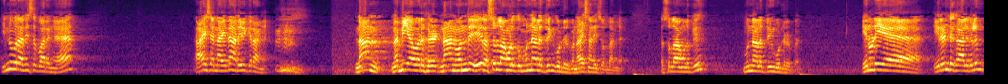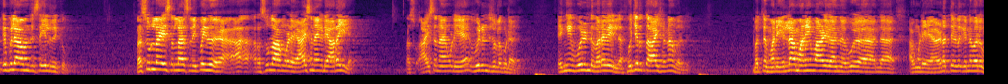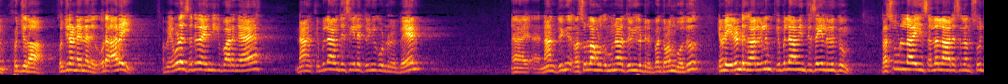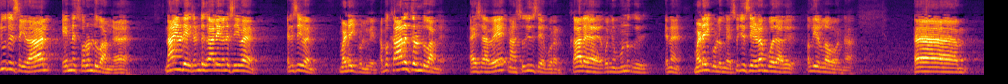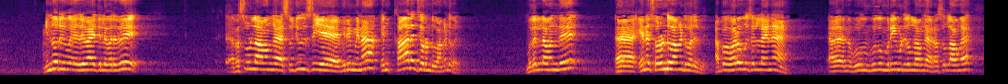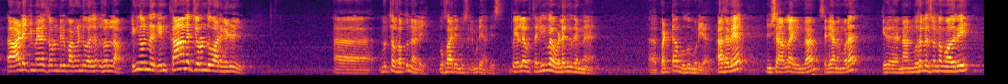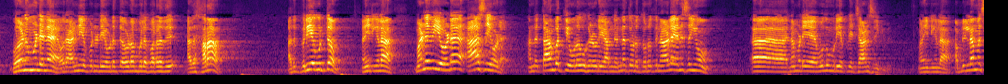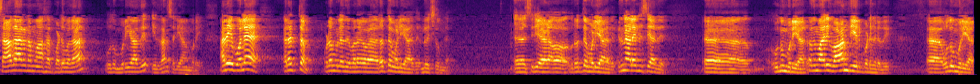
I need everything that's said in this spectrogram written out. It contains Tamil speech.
இன்னொரு அதிச பாருங்க. ஆயிஷா நாய் தான் அறிவிக்கிறாங்க. நான் நபி அவர்கள் நான் வந்து ரசுல்லா அவங்களுக்கு முன்னால தூங்கி கொண்டிருப்பேன். ஆயிஷா நாய் சொல்றாங்க ரசுல்லா அவங்களுக்கு முன்னால தூங்கி கொண்டிருப்பேன். என்னுடைய இரண்டு கால்களும் கிபிலா வந்து செயல் இருக்கும். ரசூல்லாய் சல்லாஸ்ல இப்ப இது ரசுல்லா ரசூல்லா அவங்களுடைய ஆயிஷா நாயகுடைய அறையில். ரசூ- ஆயிஷா நாயகுடைய வீடுன்னு சொல்லக்கூடாது. எங்கேயும் வீடு வரவே இல்லை. ஹுஜரத் ஆயிஷா வருது. மற்ற மனை எல்லா மனையும் அந்த அந்த அவங்களுடைய இடத்துகளுக்கு என்ன வரும்? ஹுஜ்ரா. ஹுஜ்ரா என்னது? ஒரு அறை. அப்ப எவ்வளவு சிறிதா எந்திக்கு பாருங்க. நான் கிபிலா திசையில தூங்கி கொண்டிருப்பேன். நான் தூங்கி ரசூல்லா அவங்களுக்கு முன்னால தூங்கிக்கிட்டு இருப்பேன் தொழும்போது என்னுடைய இரண்டு கால்களும் கிபிலாவின் திசையில் இருக்கும். ரசூல்லாஹி சல்லா அலிஸ்லாம் வஸல்லம் சுஜூது செய்தால் என்ன சுரண்டுவாங்க. நான் என்னுடைய ரெண்டு காலையும் என்ன செய்வேன்? என்ன செய்வேன்? மடை கொள்வேன். அப்ப காலை சுரண்டுவாங்க. ஆயிஷாவே நான் சுஜி செய்ய போறேன். காலை கொஞ்சம் முன்னுக்கு என்ன மடை கொள்ளுங்க சுஜி செய்ய இடம் போதாது. அது எல்லாம் இன்னொரு ரிவாயத்தில் வருது ரசூல்லா அவங்க சுஜூது செய்ய விரும்பினா என் காலை சுரண்டுவாங்கன்னு வருது. முதல்ல வந்து அஹ், என்ன சுரண்டுவாங்கன்னு வருது. அப்ப வரவு சொல்ல என்ன புது உது- முறியும்னு சொல்லுவாங்க ரசூல்லா அவங்க ஆடைக்கு மேலே சுரண்டிருப்பாங்கன்னு சொல்லலாம். இங்க வந்து என் காலை சுரண்டுவார்கள். முத்தஃபக்குன் அலை புகாரி முஸ்லீமுடைய ஹதீஸ். இப்போ எல்லாம் தெளிவாக விளங்குது என்ன? பட்டா புது முடியாது ஆகவே இன்ஷா அல்லாஹ் இதுதான் சரியான முறை இதை நான் முதல்ல சொன்ன மாதிரி வேணுமென்று என்ன? ஒரு அந்நிய பெண்ணுடைய உடத்த உடம்புல படுறது அது ஹராம். அது பெரிய குற்றம். நினைட்டீங்களா மனைவியோட ஆசையோட அந்த தாம்பத்திய உறவுகளுடைய அந்த எண்ணத்தோட துரத்தினால என்ன செய்யும்? நம்முடைய உதுமுறை முறியக்கூடிய சான்ஸ் இருக்குது. நினைட்டீங்களா அப்படி இல்லாமல் சாதாரணமாக படுவதால் உது முடியாது இதுதான் சரியான முறை. அதே போல ரத்தம் உடம்புல இருந்து வர ரத்தம் வழியாது வச்சுக்கோங்க. சிறிய ரத்தம் வழியாது. இதனால என்ன செய்யாது? அஹ், உது முடியாது அது மாதிரி வாந்தி ஏற்படுகிறது. அஹ், உது முடியாது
